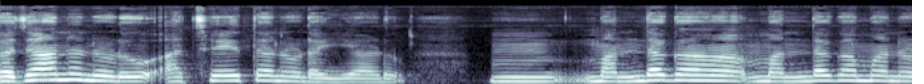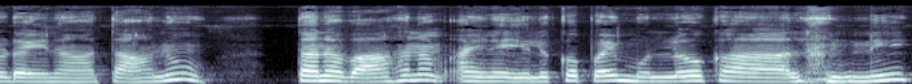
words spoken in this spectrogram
గజాననుడు అచేతనుడయ్యాడు. మందగా మందగమనుడైన తాను తన వాహనం అయిన ఎలుకపై ముల్లోకాలన్నీ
